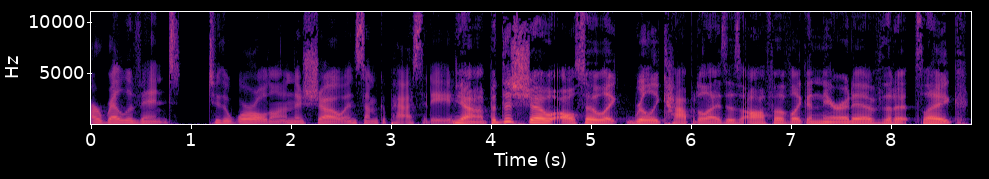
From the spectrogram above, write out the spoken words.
are relevant to the world on this show in some capacity." Yeah, but this show also like really capitalizes off of like a narrative that it's like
